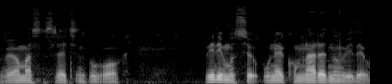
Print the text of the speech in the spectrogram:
veoma sam srećan zbog ovoga. Vidimo se u nekom narednom videu.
